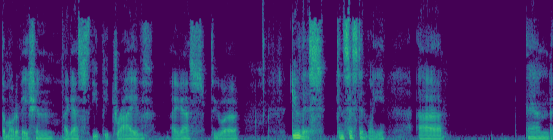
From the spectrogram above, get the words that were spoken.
the motivation, I guess, the, the drive, I guess, to uh, do this consistently. Uh, and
